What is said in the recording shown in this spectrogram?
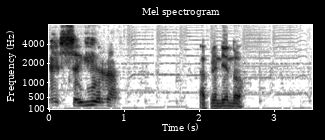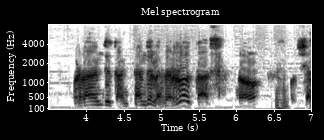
es seguir aprendiendo. Recordando y cantando las derrotas, ¿no? O sea,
